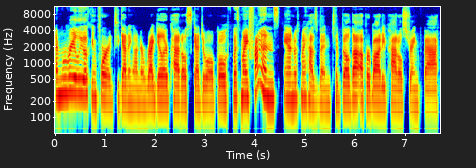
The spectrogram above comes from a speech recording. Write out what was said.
I'm really looking forward to getting on a regular paddle schedule, both with my friends and with my husband, to build that upper body paddle strength back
